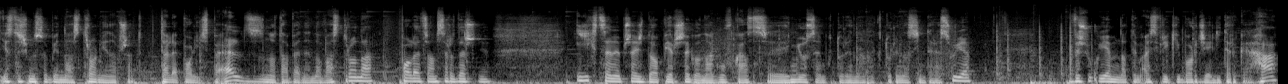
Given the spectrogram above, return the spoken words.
jesteśmy sobie na stronie na przykład telepolis.pl, notabene nowa strona, polecam serdecznie, i chcemy przejść do pierwszego nagłówka z newsem, który, na, który nas interesuje. Wyszukujemy na tym Ice Free Keyboardzie literkę H,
